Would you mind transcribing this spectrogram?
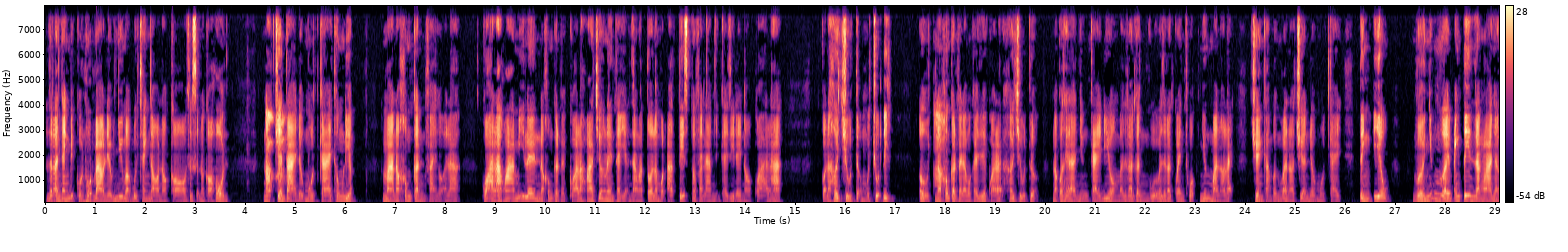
rất là nhanh bị cuốn hút vào nếu như mà bức tranh đó nó có thực sự nó có hồn. Nó truyền tải được một cái thông điệp mà nó không cần phải gọi là quá là hoa mỹ lên nó không cần phải quá là hoa trương lên thể hiện rằng là tôi là một artist tôi phải làm những cái gì đấy nó quá là gọi là hơi trừu tượng một chút đi. Ừ nó không cần phải là một cái gì quá là hơi trừu tượng. Nó có thể là những cái điều mà rất là gần gũi và rất là quen thuộc nhưng mà nó lại truyền cảm hứng và nó truyền được một cái tình yêu với những người anh tin rằng là nhá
